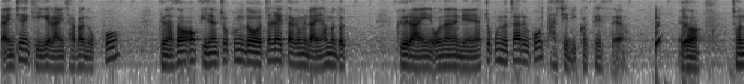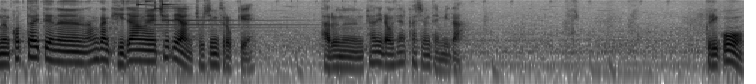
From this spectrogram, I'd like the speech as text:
라인 최대한 길게 라인 잡아놓고 그러고 나서 어, 기장 조금 더 자를 수 있다 그러면 라인 한 번 더 그 라인 원하는 라인 조금 더 자르고 다시 recut 했어요. 그래서 저는 커트할 때는 항상 기장을 최대한 조심스럽게 다루는 편이라고 생각하시면 됩니다. 그리고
